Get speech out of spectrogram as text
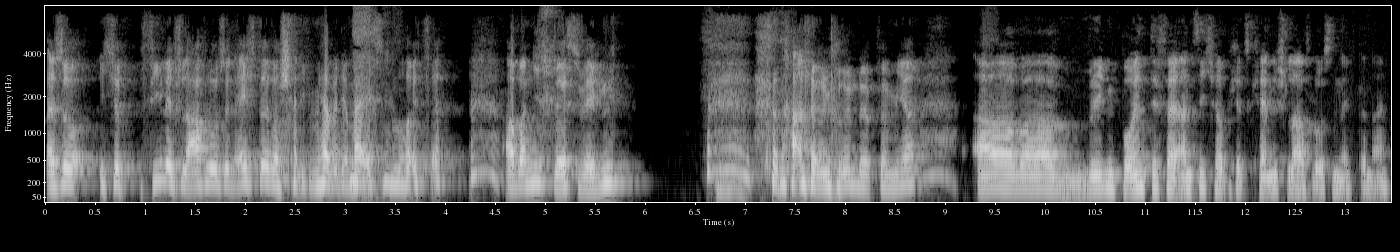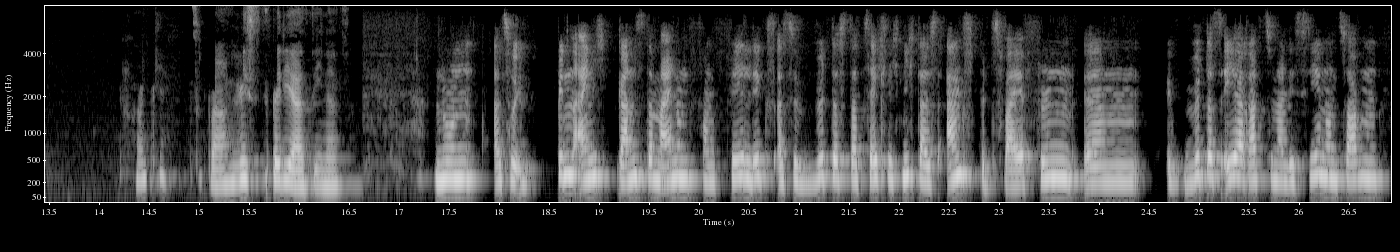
Also ich habe viele schlaflose Nächte, wahrscheinlich mehr wie die meisten Leute, aber nicht deswegen. Das hat andere Gründe bei mir. Aber wegen Pointify an sich habe ich jetzt keine schlaflosen Nächte, nein. Okay, super. Wie ist es bei dir aus, Ines? Nun, also ich bin eigentlich ganz der Meinung von Felix. Also ich würde das tatsächlich nicht als Angst bezweifeln. Ähm, ich würde das eher rationalisieren und sagen,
